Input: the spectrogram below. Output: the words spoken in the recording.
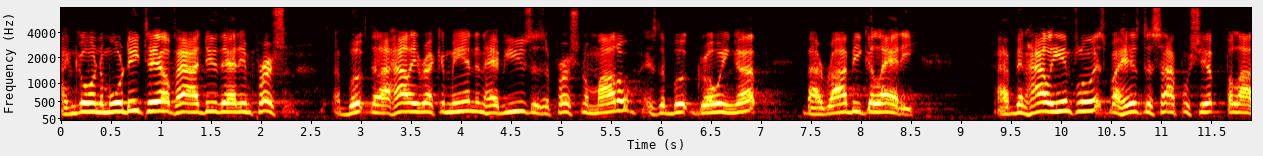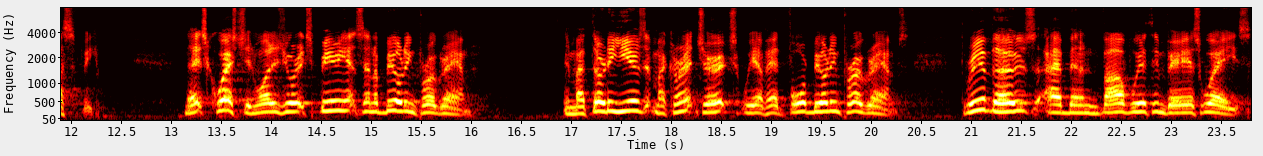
I can go into more detail of how I do that in person. A book that I highly recommend and have used as a personal model is the book Growing Up by Robby Gallaty. I've been highly influenced by his discipleship philosophy. Next question What is your experience in a building program? In my 30 years at my current church, we have had four building programs. Three of those I have been involved with in various ways.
